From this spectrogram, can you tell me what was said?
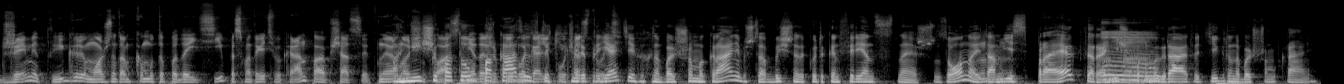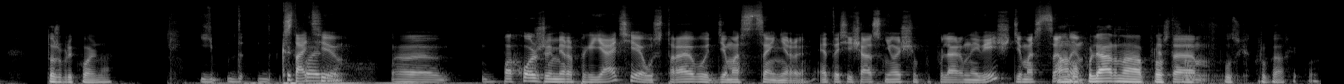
джемит игры, можно там кому-то подойти, посмотреть в экран, пообщаться. Это, наверное, Они очень еще классно. потом Мне показывают в таких мероприятиях их на большом экране, потому что обычно это какой-то конференц, знаешь, зона, и uh-huh. там есть проектор, и они uh-huh. еще потом играют в эти игры на большом экране. Тоже прикольно. И, кстати, э, похожие мероприятия устраивают демосценеры. Это сейчас не очень популярная вещь. Демосцены... А, популярна просто это... в узких кругах, Егор.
